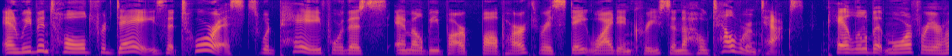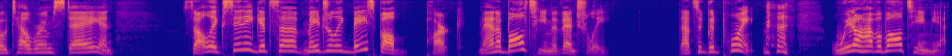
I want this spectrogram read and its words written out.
And we've been told for days that tourists would pay for this MLB bar- ballpark through a statewide increase in the hotel room tax. Pay a little bit more for your hotel room stay, and Salt Lake City gets a Major League Baseball park and a ball team eventually. That's a good point. we don't have a ball team yet.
